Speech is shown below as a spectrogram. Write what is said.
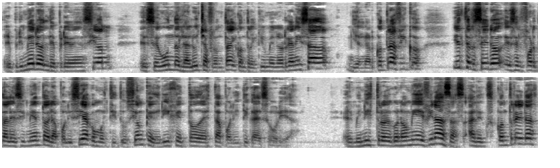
El primero, el de prevención, el segundo es la lucha frontal contra el crimen organizado y el narcotráfico, y el tercero es el fortalecimiento de la policía como institución que dirige toda esta política de seguridad. El ministro de Economía y Finanzas, Alex Contreras,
